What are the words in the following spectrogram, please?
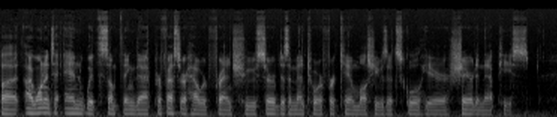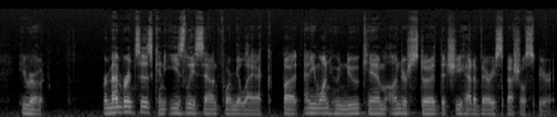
but I wanted to end with something that Professor Howard French, who served as a mentor for Kim while she was at school here, shared in that piece. He wrote, Remembrances can easily sound formulaic, but anyone who knew Kim understood that she had a very special spirit.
